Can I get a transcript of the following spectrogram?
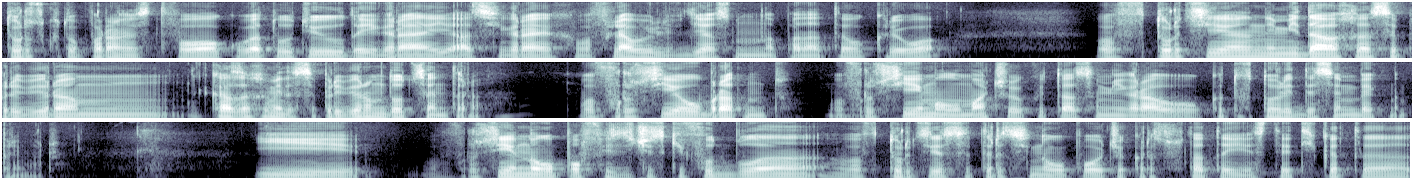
турското първенство, когато отидох да играя, аз играех в ляво или в дясно нападател, крило. В Турция не ми даваха да се прибирам, казаха ми да се прибирам до центъра. В Русия обратното. В Русия имало мачове, които аз съм играл като втори десен бек, например. И в Русия е много по-физически футбола, в Турция се търси много повече красотата и естетиката.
